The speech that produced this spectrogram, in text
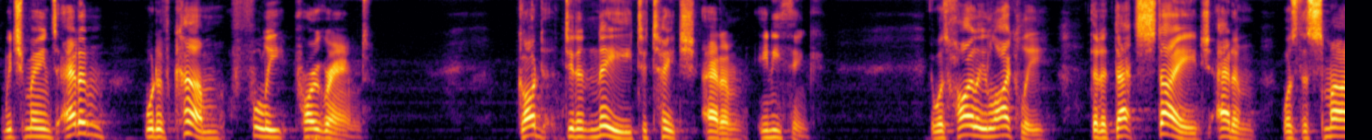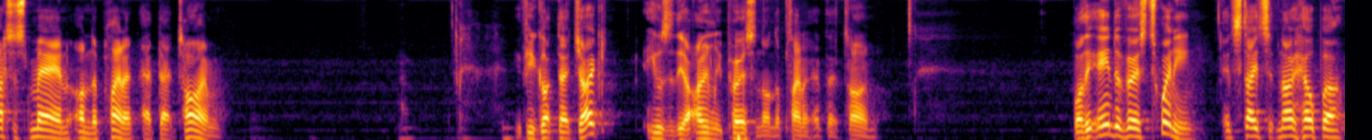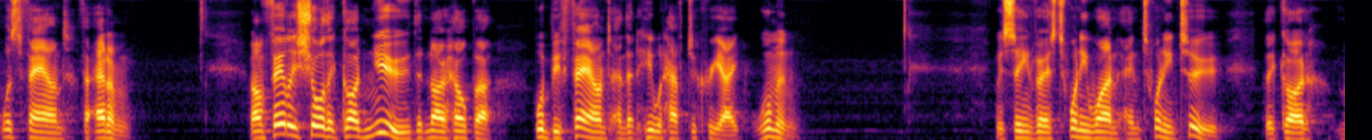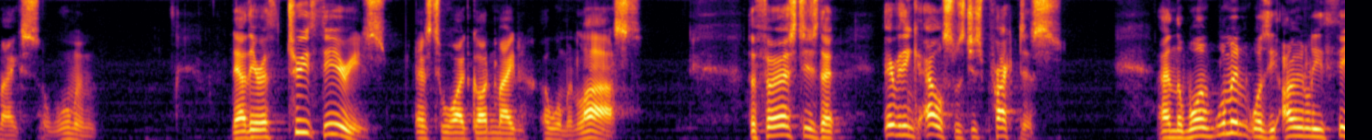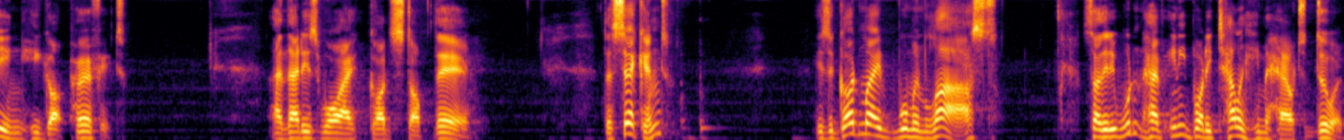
which means Adam would have come fully programmed. God didn't need to teach Adam anything. It was highly likely that at that stage, Adam was the smartest man on the planet at that time. If you got that joke, he was the only person on the planet at that time. By the end of verse 20, it states that no helper was found for Adam. I'm fairly sure that God knew that no helper would be found and that he would have to create woman. We see in verse 21 and 22 that God makes a woman. Now, there are two theories as to why God made a woman last. The first is that everything else was just practice, and the woman was the only thing he got perfect. And that is why God stopped there. The second is that God made woman last so that he wouldn't have anybody telling him how to do it.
